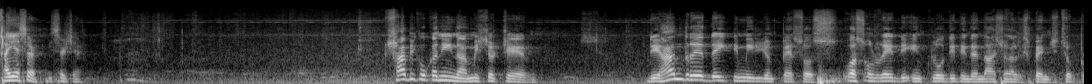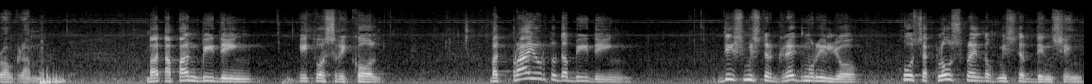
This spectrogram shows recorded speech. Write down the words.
Ah, yes sir, Mr. Chair. Sabi ko kanina, Mr. Chair, the 180 million pesos was already included in the National Expenditure Program. But upon bidding, it was recalled. But prior to the bidding, this Mr. Greg Murillo, who's a close friend of Mr. Dinsing,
